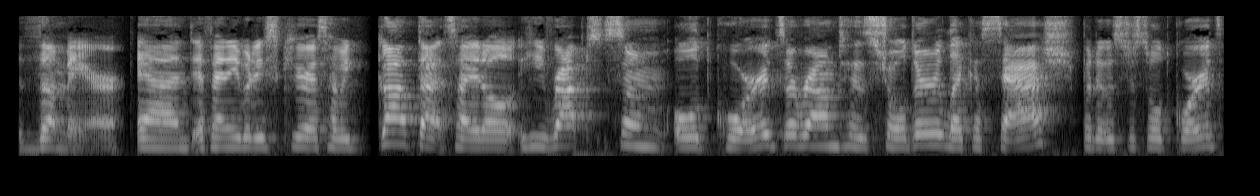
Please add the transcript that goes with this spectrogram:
the mayor. And if anybody's curious how he got that title, he wrapped some old cords around his shoulder like a sash, but it was just old cords.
